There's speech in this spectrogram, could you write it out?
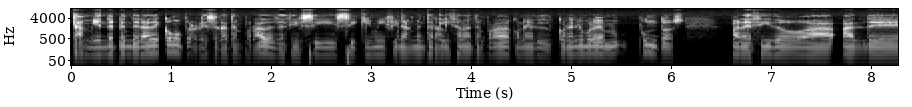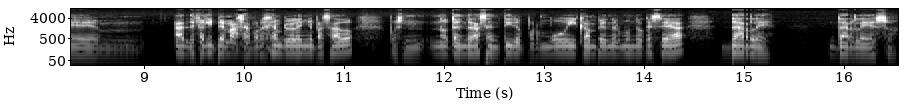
También dependerá de cómo progrese la temporada, es decir, si, si Kimi finalmente realiza una temporada con el, con el número de puntos parecido al de mm, al de Felipe Massa, por ejemplo, el año pasado, pues no tendrá sentido, por muy campeón del mundo que sea, darle darle eso,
